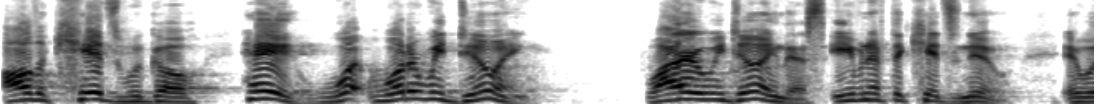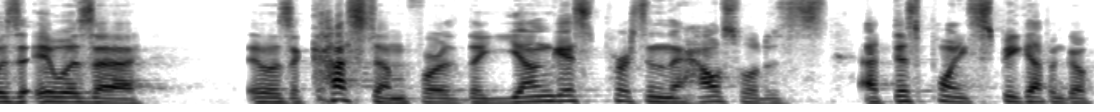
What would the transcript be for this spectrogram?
all the kids would go, Hey, what, what are we doing? Why are we doing this? Even if the kids knew. It was, it was a it was a custom for the youngest person in the household to, at this point, speak up and go,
